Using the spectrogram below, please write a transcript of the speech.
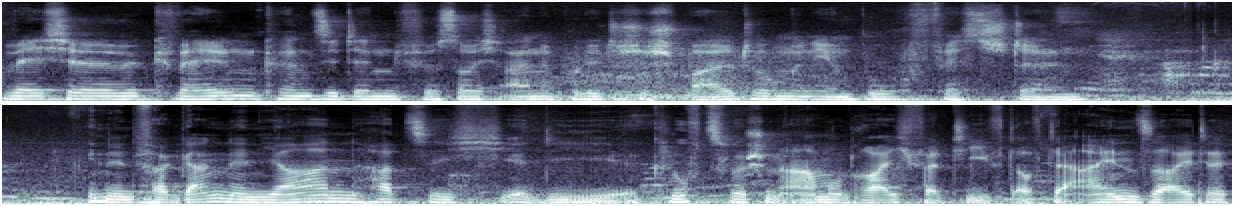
Welche Quellen können Sie denn für solch eine politische Spaltung in Ihrem Buch feststellen? In den vergangenen Jahren hat sich die Kluft zwischen Arm und Reich vertieft. Auf der einen Seite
